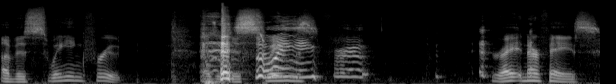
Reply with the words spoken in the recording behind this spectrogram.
of his swinging fruit. As it just swings fruit. right in our face.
